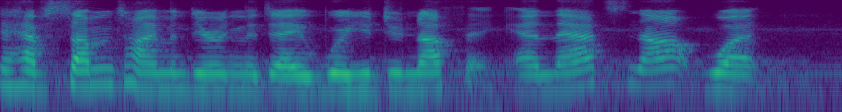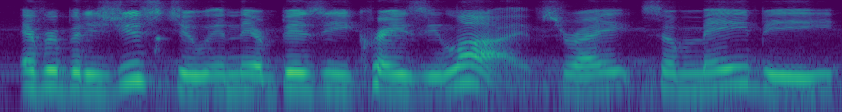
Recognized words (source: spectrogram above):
to have some time during the day where you do nothing. And that's not what everybody's used to in their busy, crazy lives, right? So maybe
